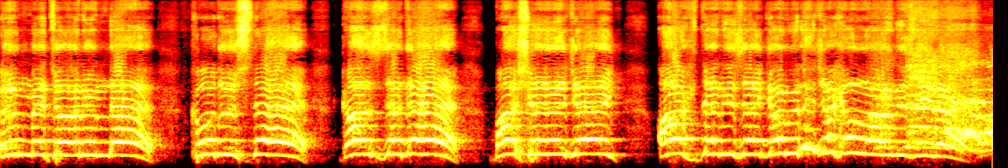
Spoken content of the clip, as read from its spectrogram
ümmeti önünde Kudüs'te Gazze'de baş eğecek Akdeniz'e gömülecek Allah'ın izniyle.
